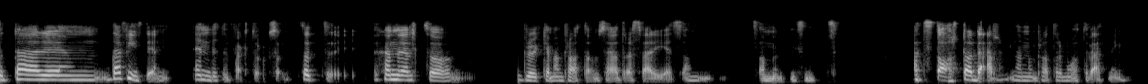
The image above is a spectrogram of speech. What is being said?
Så där, eh, där finns det en, en liten faktor också. Så att generellt så brukar man prata om södra Sverige som, som liksom att starta där när man pratar om återvätning.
